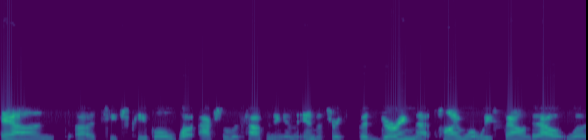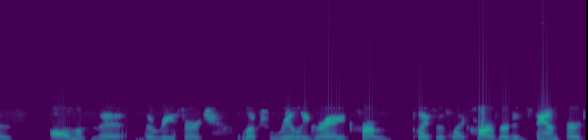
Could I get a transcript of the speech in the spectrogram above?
and uh, teach people what actually was happening in the industry. But during that time, what we found out was all of the, the research looked really great from places like Harvard and Stanford,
